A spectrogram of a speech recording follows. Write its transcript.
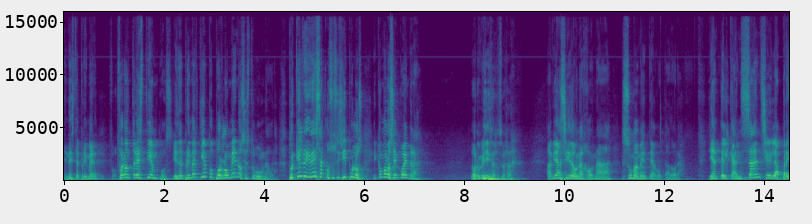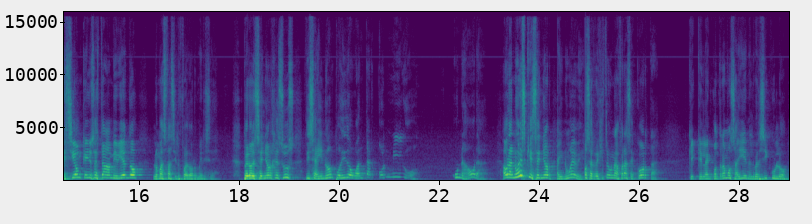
En este primer, fueron tres tiempos. Y en el primer tiempo por lo menos estuvo una hora. Porque Él regresa con sus discípulos. ¿Y cómo los encuentra? Dormidos, ¿verdad? Había sido una jornada sumamente agotadora. Y ante el cansancio y la presión que ellos estaban viviendo, lo más fácil fue dormirse. Pero el Señor Jesús dice, ahí no han podido aguantar conmigo una hora. Ahora, no es que Señor, hay nueve. Se registra una frase corta que, que, la encontramos ahí en el versículo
